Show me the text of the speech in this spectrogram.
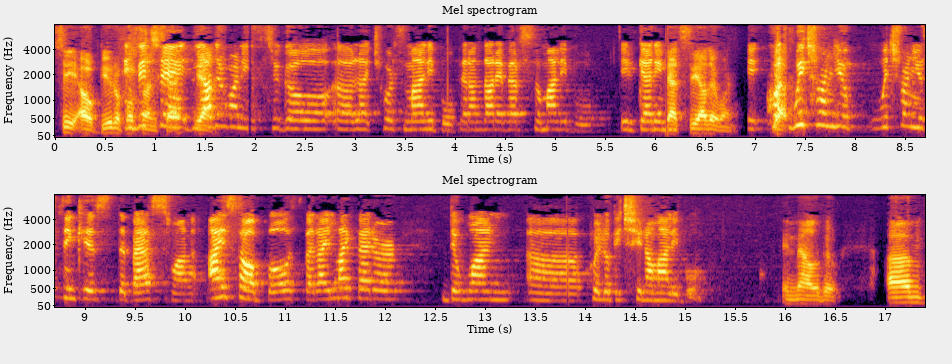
see oh beautiful Invece sunset. the Yeah, other one is to go uh, like towards Malibu, per andare verso Malibu. Il Getty that's the other one. Qu- yeah. Which one you which one you think is the best one? I saw both, but I like better the one uh, quello vicino a Malibu. in Malibu. Um,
